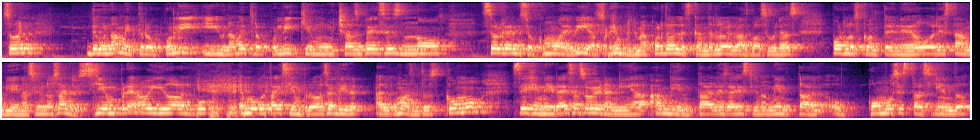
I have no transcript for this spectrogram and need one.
son de una metrópoli y una metrópoli que muchas veces no se organizó como debía. Por ejemplo, yo me acuerdo del escándalo de las basuras por los contenedores también hace unos años. Siempre ha habido algo en Bogotá y siempre va a salir algo más. Entonces, ¿cómo se genera esa soberanía ambiental, esa gestión ambiental o cómo se está haciendo?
